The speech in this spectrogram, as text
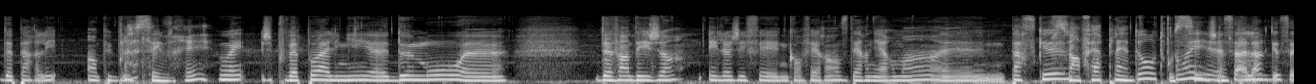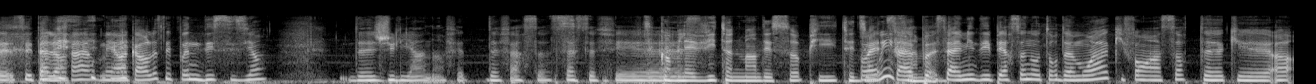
de parler en public. Ah, c'est vrai? Oui, je ne pouvais pas aligner euh, deux mots euh, devant des gens. Et là, j'ai fait une conférence dernièrement euh, parce que. Tu en faire plein d'autres aussi. Oui, ça a l'air que c'est à l'horaire, mais encore là, c'est pas une décision de Juliane, en fait, de faire ça. Ça se fait. C'est comme la vie t'a demandé ça, puis t'as dit oui. Ça a, ça a, mis des personnes autour de moi qui font en sorte que, ah,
